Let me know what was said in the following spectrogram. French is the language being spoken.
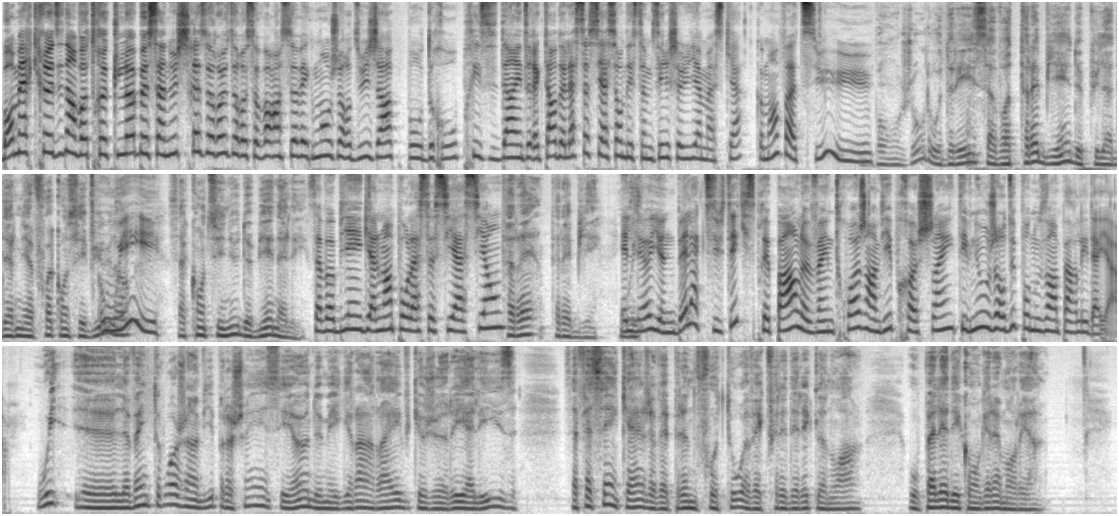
Bon mercredi dans votre club Sandwich. Je suis très heureuse de recevoir en avec moi aujourd'hui Jacques Baudreau, président et directeur de l'Association des Sommiers Richelieu-Yamaska. Comment vas-tu? Bonjour Audrey, ça va très bien depuis la dernière fois qu'on s'est vu. Oui. Ça continue de bien aller. Ça va bien également pour l'association? Très, très bien. Et là, il y a une belle activité qui se prépare le 23 janvier prochain. Tu es venu aujourd'hui pour nous en parler d'ailleurs. Oui, euh, le 23 janvier prochain, c'est un de mes grands rêves que je réalise. Ça fait cinq ans, j'avais pris une photo avec Frédéric Lenoir au Palais des Congrès à Montréal.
